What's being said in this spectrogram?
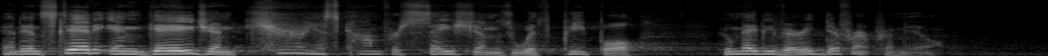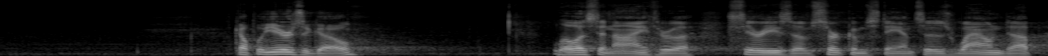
and instead engage in curious conversations with people who may be very different from you. A couple years ago, Lois and I, through a series of circumstances, wound up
